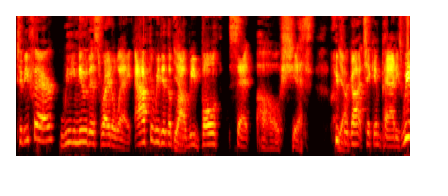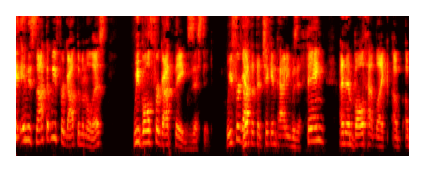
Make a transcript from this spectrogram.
to be fair, we knew this right away. After we did the pod, Yeah. we both said, "Oh shit, we Yeah. forgot chicken patties." We and it's not that we forgot them on the list. We both forgot they existed. We forgot Yep. that the chicken patty was a thing, and then both had like a, a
